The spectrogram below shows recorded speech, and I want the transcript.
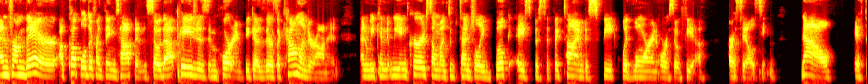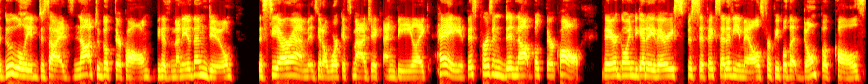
and from there, a couple different things happen. So that page is important because there's a calendar on it. And we can we encourage someone to potentially book a specific time to speak with Lauren or Sophia, our sales team. Now, if the Google lead decides not to book their call, because many of them do, the CRM is going to work its magic and be like, hey, this person did not book their call. They're going to get a very specific set of emails for people that don't book calls.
